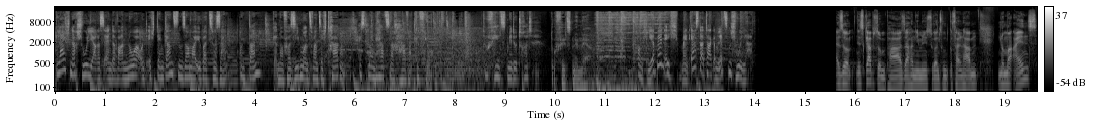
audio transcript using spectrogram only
Gleich nach Schuljahresende waren Noah und ich den ganzen Sommer über zusammen. Und dann, genau vor 27 Tagen, ist mein Herz nach Harvard geflogen. Du fehlst mir, du Trottel. Du fehlst mir mehr. Und hier bin ich, mein erster Tag im letzten Schuljahr. Also, es gab so ein paar Sachen, die mir nicht so ganz gut gefallen haben. Nummer eins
